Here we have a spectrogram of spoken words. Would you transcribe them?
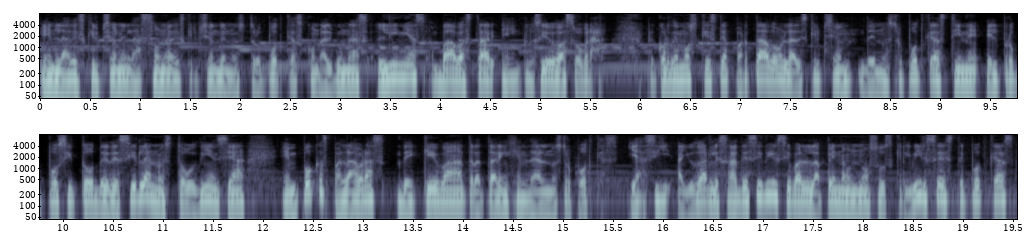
en la descripción, en la zona de descripción de nuestro podcast. Con algunas líneas va a bastar e inclusive va a sobrar. Recordemos que este apartado, la descripción de nuestro podcast, tiene el propósito de decirle a nuestra audiencia en pocas palabras de qué va a tratar en general nuestro podcast y así ayudarles a decidir si vale la pena o no suscribirse a este podcast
